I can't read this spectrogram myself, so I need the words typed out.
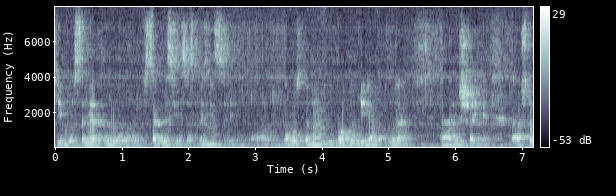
Киевгорсовет э, согласился с позицией э, руководства Европы и принял такое э, решение. Что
